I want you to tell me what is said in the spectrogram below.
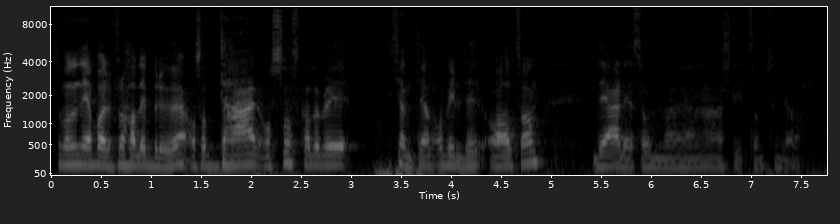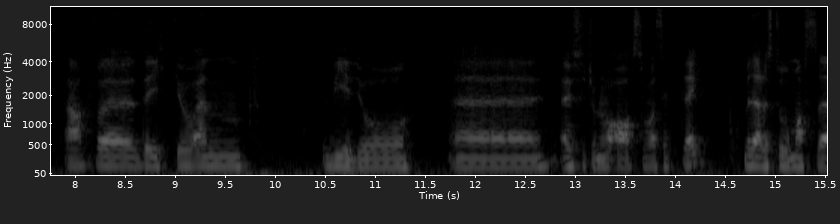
så må du ned bare for å ha det brødet, og så der også skal det bli kjent igjen, og bilder og alt sånn. Det er det som eh, er slitsomt, syns jeg, da. Ja, for det gikk jo en video eh, Jeg husker ikke om det var Arsenal som sett deg, men der det sto masse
